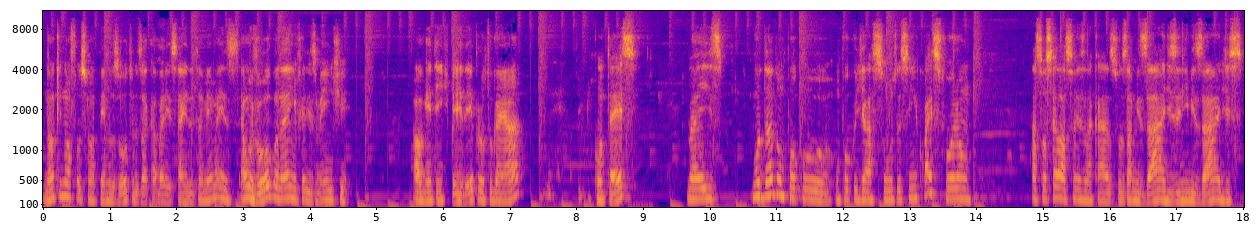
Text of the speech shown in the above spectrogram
não que não fosse uma pena os outros acabarem saindo também, mas é um jogo, né? Infelizmente, alguém tem que perder para outro ganhar. Acontece. Mas mudando um pouco, um pouco de assunto, assim, quais foram as suas relações na casa, suas amizades, inimizades?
